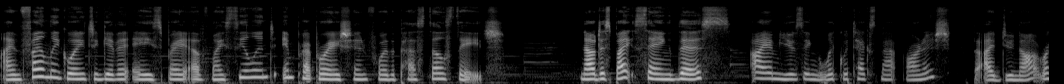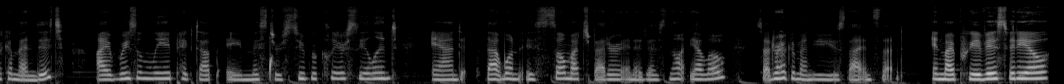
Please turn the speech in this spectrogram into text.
I'm finally going to give it a spray of my sealant in preparation for the pastel stage. Now despite saying this, I am using Liquitex matte varnish, but I do not recommend it. I recently picked up a Mr. Super Clear sealant and that one is so much better and it is not yellow, so I'd recommend you use that instead. In my previous video,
